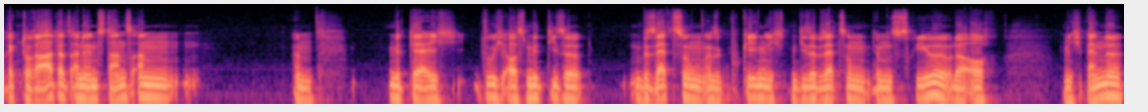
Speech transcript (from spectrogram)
Rektorat als eine Instanz an, ähm, mit der ich durchaus mit dieser Besetzung, also wogegen ich mit dieser Besetzung demonstriere oder auch mich wende.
